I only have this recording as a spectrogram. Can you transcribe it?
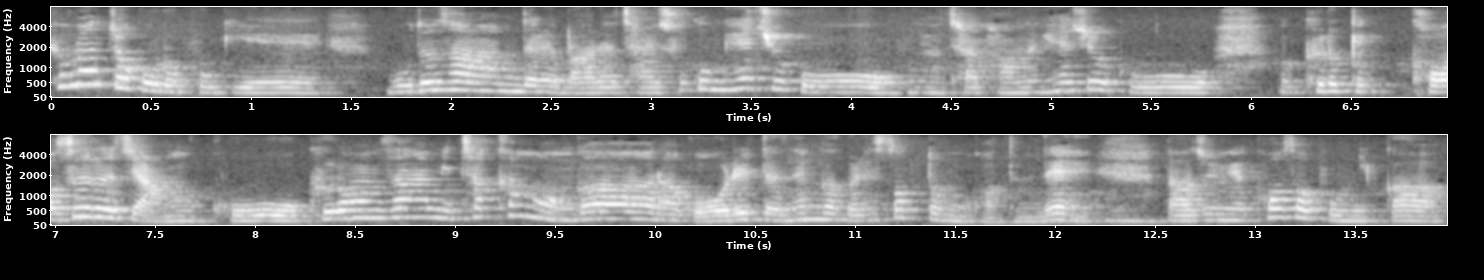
표면적으로 보기에 모든 사람들의 말에 잘 수긍해주고 그냥 잘 반응해주고 그렇게 거스르지 않고 그런 사람이 착한 건가라고 어릴 땐 생각을 했었던 것 같은데 나중에 커서 보니까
